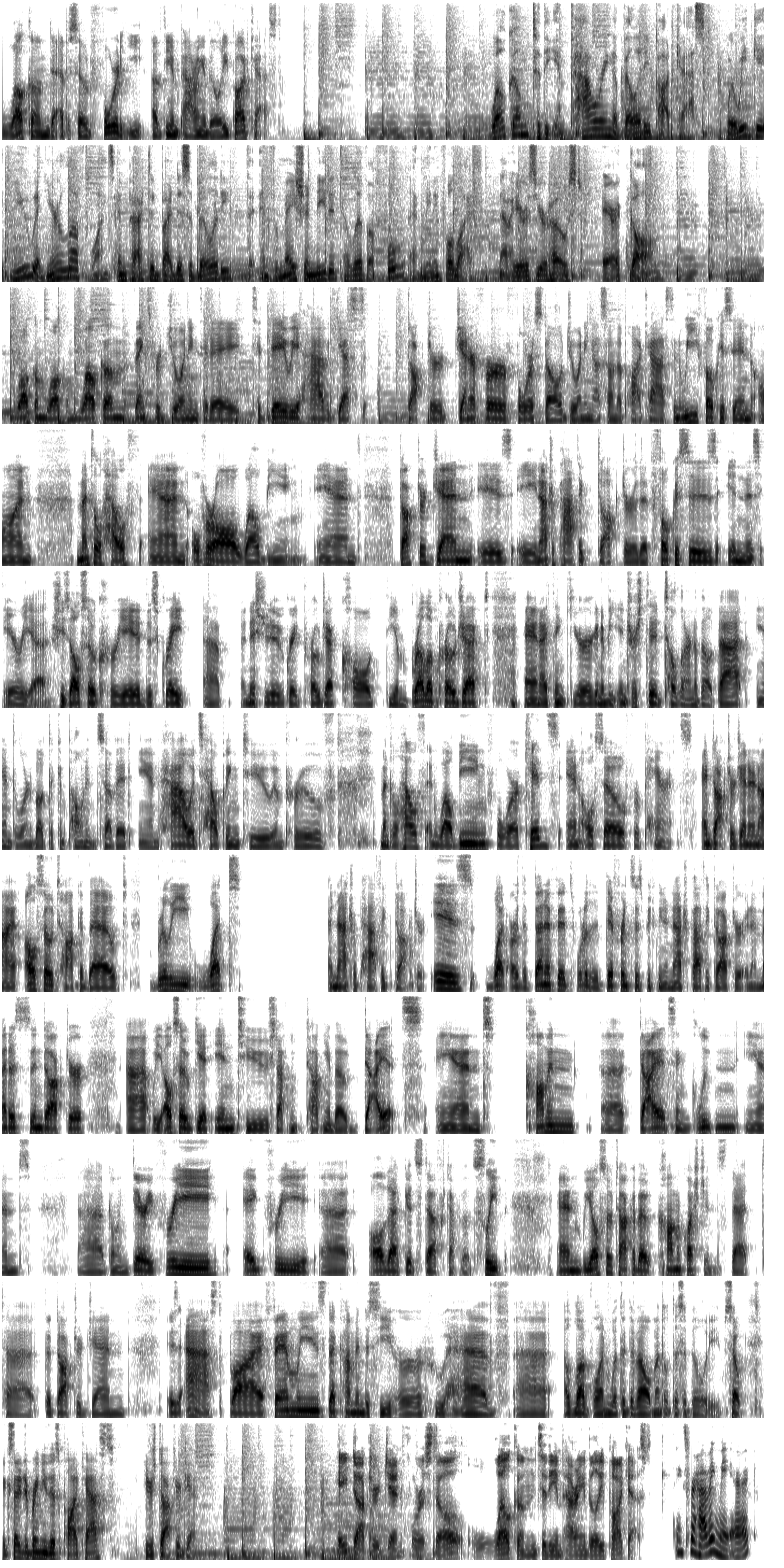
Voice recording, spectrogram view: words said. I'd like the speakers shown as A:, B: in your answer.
A: Welcome to episode 40 of the Empowering Ability Podcast.
B: Welcome to the Empowering Ability Podcast, where we get you and your loved ones impacted by disability the information needed to live a full and meaningful life. Now, here's your host, Eric Gall.
A: Welcome, welcome, welcome. Thanks for joining today. Today we have guest Dr. Jennifer Forestell joining us on the podcast, and we focus in on mental health and overall well being. And Dr. Jen is a naturopathic doctor that focuses in this area. She's also created this great uh, initiative, great project called the Umbrella Project. And I think you're going to be interested to learn about that and to learn about the components of it and how it's helping to improve mental health and well being for kids and also for parents. And Dr. Jen and I also talk about really what a naturopathic doctor is, what are the benefits, what are the differences between a naturopathic doctor and a medicine doctor. Uh, we also get into talking, talking about diets and common uh, diets and gluten and uh, going dairy free, egg free, uh, all that good stuff. We talk about sleep. And we also talk about common questions that uh, that Dr. Jen is asked by families that come in to see her who have uh, a loved one with a developmental disability. So excited to bring you this podcast. Here's Dr. Jen. Hey, Dr. Jen Forestell. Welcome to the Empowering Ability Podcast.
C: Thanks for having me, Eric.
